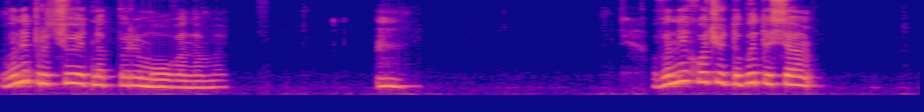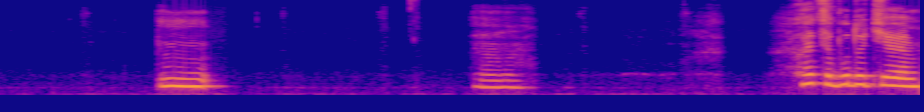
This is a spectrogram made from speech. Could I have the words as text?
Вони працюють над перемовинами. Вони хочуть добитися е, хай це будуть. е,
